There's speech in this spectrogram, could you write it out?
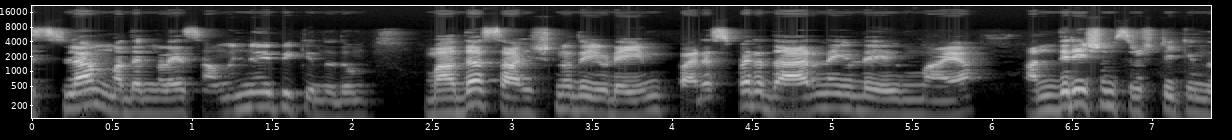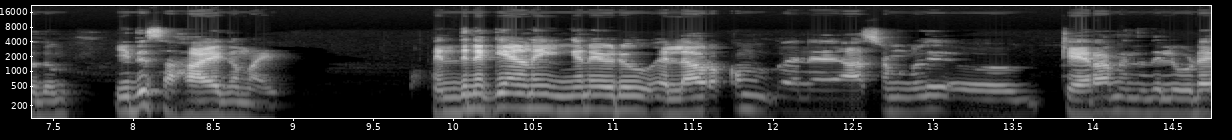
ഇസ്ലാം മതങ്ങളെ സമന്വയിപ്പിക്കുന്നതും മതസഹിഷ്ണുതയുടെയും പരസ്പര ധാരണയുടെയുമായ അന്തരീക്ഷം സൃഷ്ടിക്കുന്നതും ഇത് സഹായകമായി. എന്തിനൊക്കെയാണ് ഇങ്ങനെ ഒരു എല്ലാവർക്കും പിന്നെ ആശ്രമങ്ങളിൽ കയറാം എന്നതിലൂടെ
